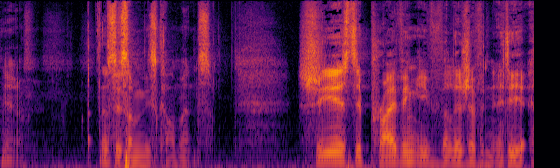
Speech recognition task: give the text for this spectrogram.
Yeah. Let's see some of these comments. She is depriving a village of an idiot.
